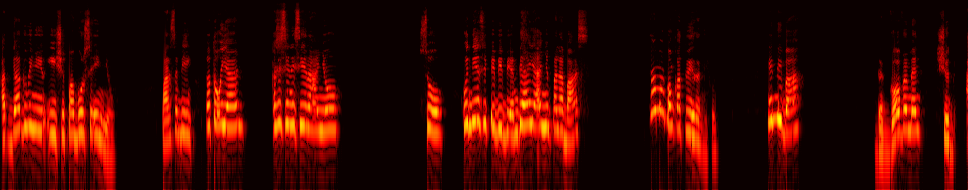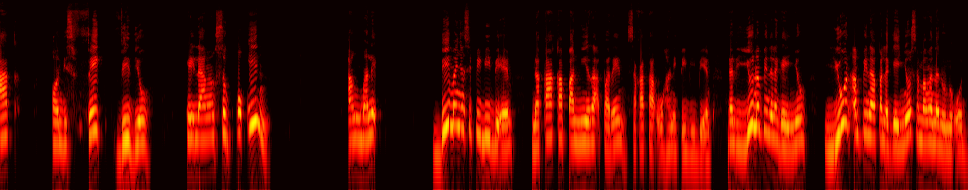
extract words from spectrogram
at gagawin nyo yung issue pabor sa inyo. Para sabihin, totoo yan. Kasi sinisira nyo. So, kung hindi yan si PBBM, di hayaan nyo palabas. Tama bang katwiran yun? Hindi ba? The government should act on this fake video. Kailangang sugpuin ang mali. Di man niya si PBBM, nakakapanira pa rin sa katauhan ni PBBM. Dahil yun ang pinalagay nyo. Yun ang pinapalagay nyo sa mga nanonood.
